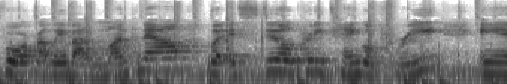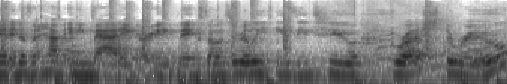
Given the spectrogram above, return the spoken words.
for probably about a month now, but it's still pretty tangle free and it doesn't have any matting or anything. So it's really easy to brush through.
